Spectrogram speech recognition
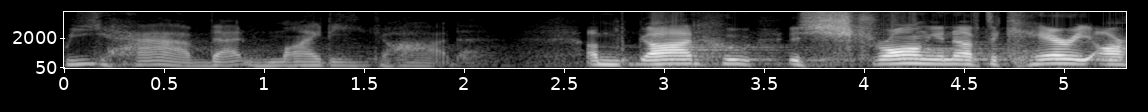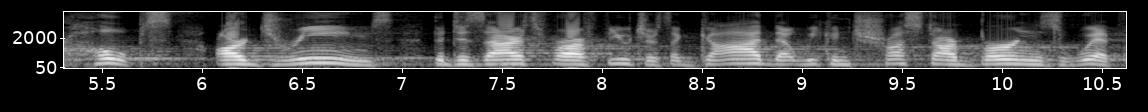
We have that mighty God a God who is strong enough to carry our hopes, our dreams, the desires for our futures, a God that we can trust our burdens with,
